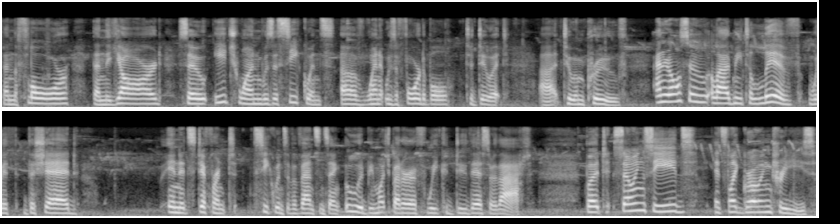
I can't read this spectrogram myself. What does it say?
then the floor, then the yard. So each one was a sequence of when it was affordable to do it, uh, to improve. And it also allowed me to live with the shed in its different sequence of events and saying, ooh, it'd be much better if we could do this or that. But sowing seeds, it's like growing trees.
